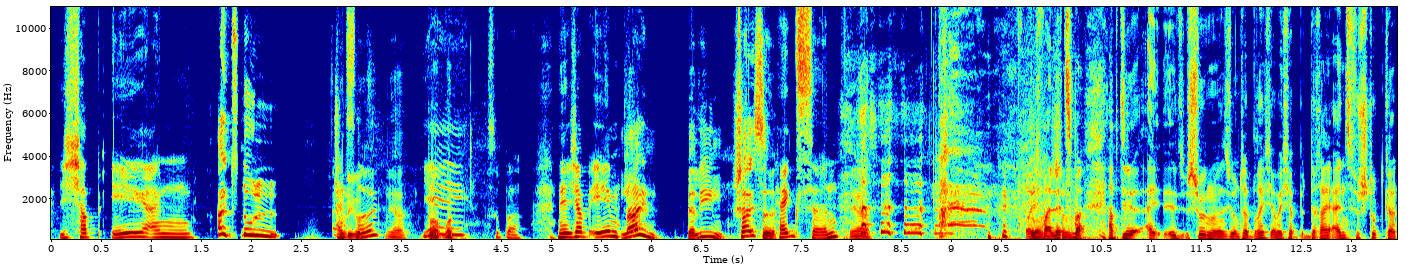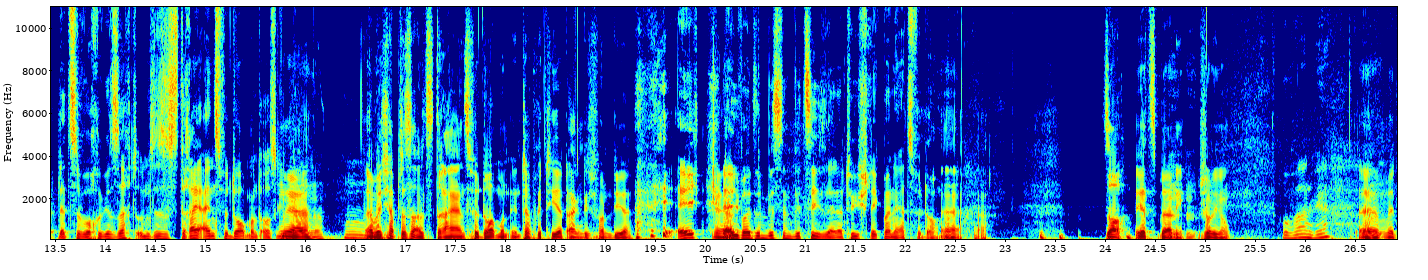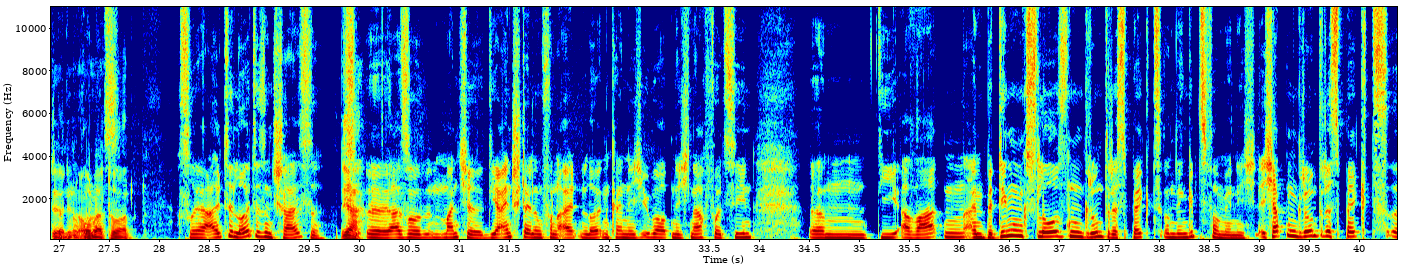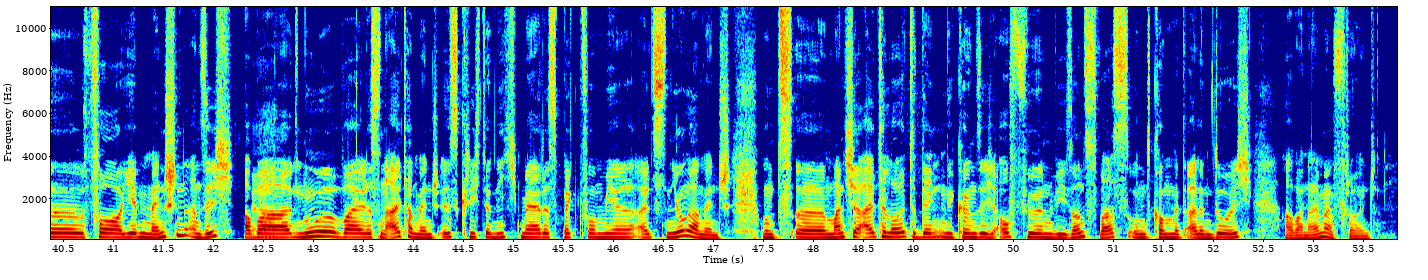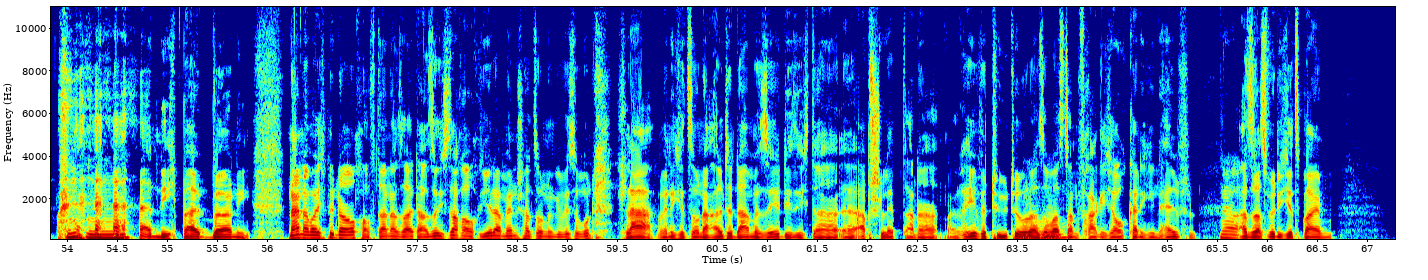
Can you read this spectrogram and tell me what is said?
Ich habe eh ein 1-0. Entschuldigung. 1-0? Ja, Yay, Dortmund. super. Nee, ich habe eben Nein, Berlin, scheiße. Hexen. Ja. Oh, ich war letztes Mal, habt ihr, äh, Entschuldigung, dass ich unterbreche, aber ich habe 3-1 für Stuttgart letzte Woche gesagt und es ist 3-1 für Dortmund Ja, ausgegangen. aber ich habe das als 3-1 für Dortmund interpretiert eigentlich von dir. Ne? Echt? Ja. Ja. ich wollte ein bisschen witzig sein. Natürlich schlägt mein Herz für Dortmund. Ja, ja. So, jetzt Bernie, Entschuldigung, Wo waren wir? äh, mit Bei den den Rollatoren. Achso, ja, alte Leute sind scheiße. Ja. Äh, also manche, die Einstellung von alten Leuten kann ich überhaupt nicht nachvollziehen. Ähm, die erwarten einen bedingungslosen Grundrespekt und den gibt's von mir nicht. Ich habe einen Grundrespekt äh, vor jedem Menschen an sich, aber nur weil das ein alter Mensch ist, kriegt er nicht mehr Respekt von mir als ein junger Mensch. Und äh, manche alte Leute denken, die können sich aufführen wie sonst was und kommen mit allem durch. Aber nein, mein Freund. Nicht bei Bernie. Nein, aber ich bin da auch auf deiner Seite. Also ich sage auch, jeder Mensch hat so eine gewisse Grund. Klar, wenn ich jetzt so eine alte Dame sehe, die sich da äh, abschleppt an einer, einer Rewe-Tüte oder sowas, dann frage ich auch, kann ich Ihnen helfen? Ja. Also das würde ich jetzt beim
